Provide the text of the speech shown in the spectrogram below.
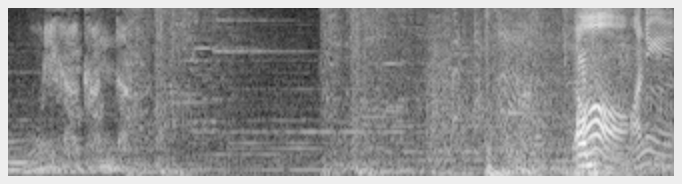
우리가 간다. 어 아니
